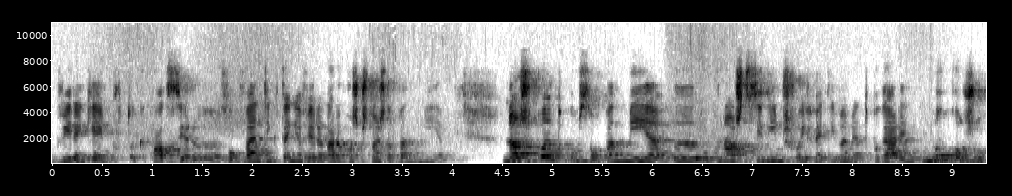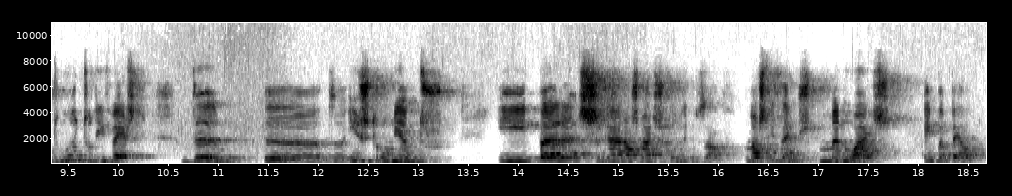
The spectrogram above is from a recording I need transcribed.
virem que, é que pode ser uh, relevante e que tem a ver agora com as questões da pandemia. Nós, quando começou a pandemia, uh, o que nós decidimos foi efetivamente pegar em, num conjunto muito diverso de, eh, de instrumentos e para chegar aos vários públicos-alvo. Nós fizemos manuais em papel,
